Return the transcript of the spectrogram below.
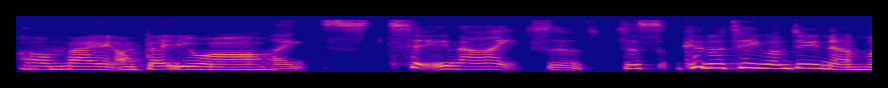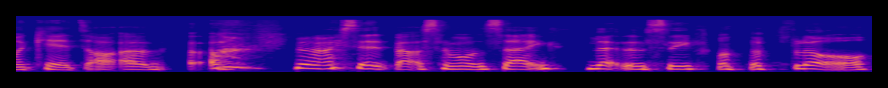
Oh, mate, I bet you are. like two nights of just can I tell you what I'm doing now with my kids? I, I, I said about someone saying let them sleep on the floor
